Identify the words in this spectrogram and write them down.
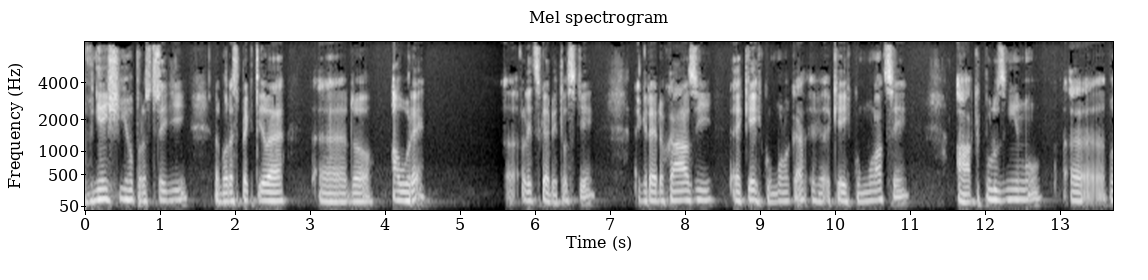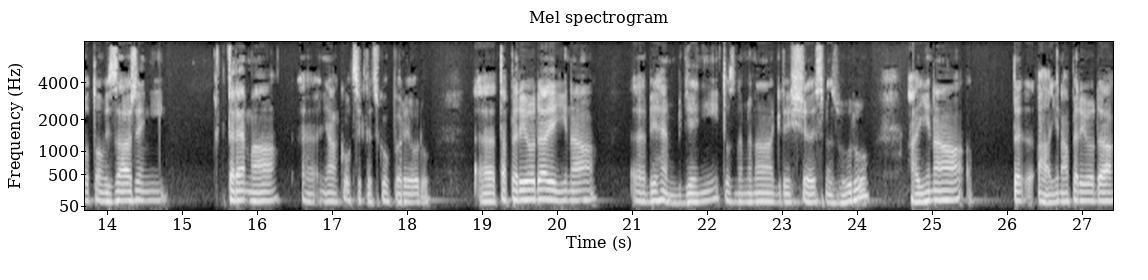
vnějšího prostředí, nebo respektive do aury lidské bytosti, kde dochází k jejich, kumulka, k jejich kumulaci a k pulznímu eh, potom vyzáření, které má eh, nějakou cyklickou periodu. Eh, ta perioda je jiná během bdění, to znamená, když jsme vzhůru, a jiná, a jiná perioda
